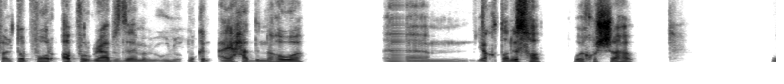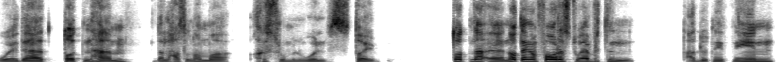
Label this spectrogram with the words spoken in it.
فال top four up for grabs زي ما بيقولوا. ممكن أي حد إن هو يقتنصها ويخشها. وده توتنهام ده اللي حصل إن هم خسروا من وولفز طيب توتنا نوتنغهام فورست وايفرتون تعادلوا 2 2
